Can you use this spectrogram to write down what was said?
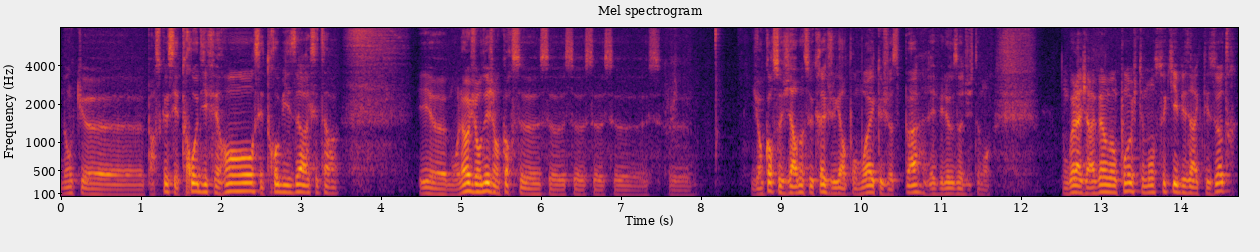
Donc euh, parce que c'est trop différent, c'est trop bizarre, etc. Et euh, bon là aujourd'hui j'ai encore ce, j'ai encore ce jardin secret que je garde pour moi et que j'ose pas révéler aux autres justement. Donc voilà, j'arrive à un point justement ce qui est bizarre avec les autres,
